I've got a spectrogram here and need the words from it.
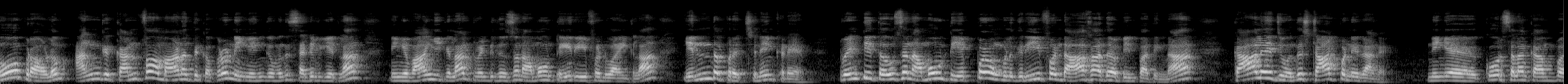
நோ ப்ராப்ளம் அங்கே கன்ஃபார்ம் ஆனதுக்கப்புறம் நீங்கள் இங்கே வந்து சர்டிஃபிகேட்லாம் நீங்கள் வாங்கிக்கலாம். டுவெண்ட்டி தௌசண்ட் அமௌண்ட்டையும் ரீஃபண்ட் வாங்கிக்கலாம். எந்த பிரச்சனையும் கிடையாது. டுவெண்ட்டி தௌசண்ட் அமௌண்ட் எப்போ உங்களுக்கு ரீஃபண்ட் ஆகாது அப்படின்னு பார்த்தீங்கன்னா காலேஜ் வந்து ஸ்டார்ட் பண்ணிடுறாங்க. நீங்கள் கோர்ஸ் எல்லாம் கம்ப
